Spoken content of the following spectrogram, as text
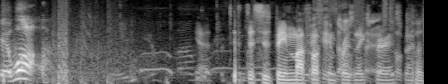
Yeah, what? Yeah, this has been my This fucking prison experience, man.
